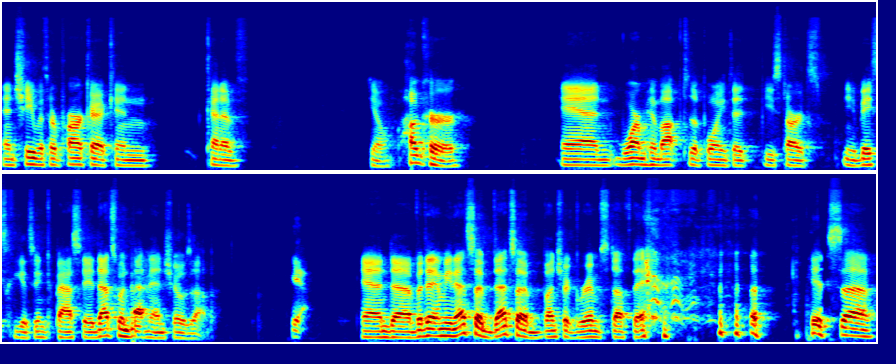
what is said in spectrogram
and she with her parka can kind of you know hug her and warm him up to the point that he starts you know basically gets incapacitated. That's when batman shows up. Yeah. And uh but i mean that's a that's a bunch of grim stuff there. It's uh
